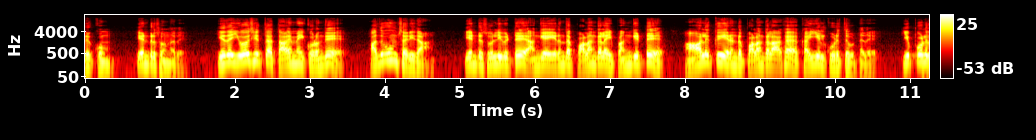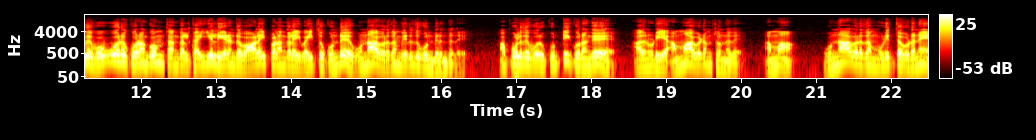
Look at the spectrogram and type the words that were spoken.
இருக்கும் என்று சொன்னது. இதை யோசித்த தலைமை குரங்கு அதுவும் சரிதான் என்று சொல்லிவிட்டு அங்கே இருந்த பழங்களை பங்கிட்டு ஆளுக்கு இரண்டு பழங்களாக கையில் கொடுத்து விட்டது. இப்பொழுது ஒவ்வொரு குரங்கும் தங்கள் கையில் இரண்டு வாழைப்பழங்களை வைத்துக்கொண்டு உண்ணாவிரதம் இருந்து கொண்டிருந்தது. அப்பொழுது ஒரு குட்டி குரங்கு அதனுடைய அம்மாவிடம் சொன்னது அம்மா உண்ணாவிரதம் முடித்தவுடனே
